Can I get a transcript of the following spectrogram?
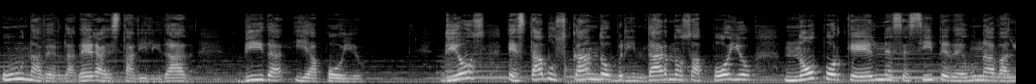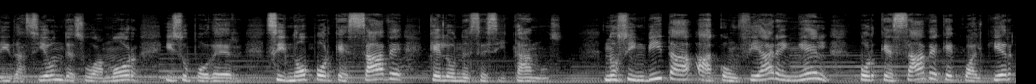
una verdadera estabilidad, vida y apoyo. Dios está buscando brindarnos apoyo no porque Él necesite de una validación de su amor y su poder, sino porque sabe que lo necesitamos. Nos invita a confiar en Él porque sabe que cualquier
